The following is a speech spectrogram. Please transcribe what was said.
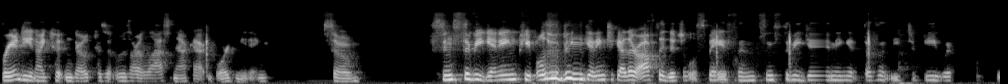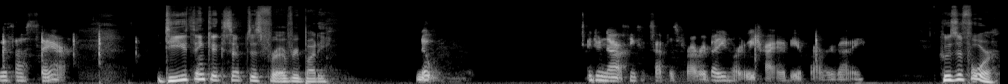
Brandy and I couldn't go because it was our last NACAC board meeting. So since the beginning, people have been getting together off the digital space, and since the beginning, it doesn't need to be with with us there. Do you think accept is for everybody? Nope. I do not think accept is for everybody, nor do we try to be for everybody. Who's it for?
